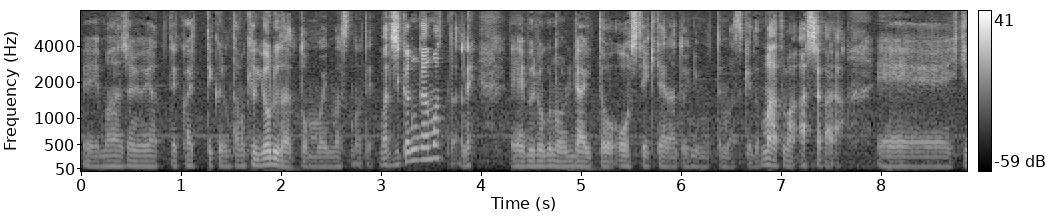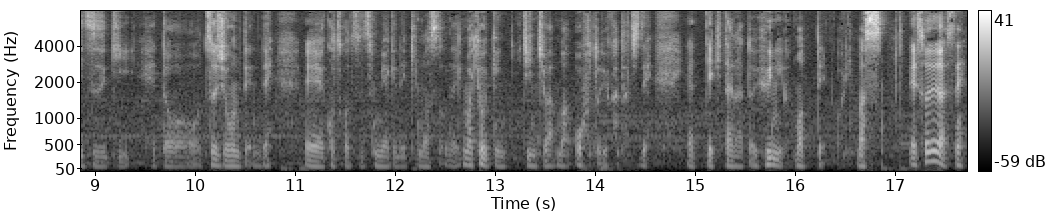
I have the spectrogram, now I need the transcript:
えー、麻雀をやって帰ってくるの多分今日夜だと思いますので、まあ、時間が余ったらね、えー、ブログのリライトをしていきたいなというふうに思ってますけど、まあ、あとは明日から、えー、引き続き、えっ、ー、と、通常運転で、えー、コツコツ積み上げていきますので、まあ、今日一日は、まあ、オフという形でやっていきたいなというふうに思っております。えー、それではですね、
